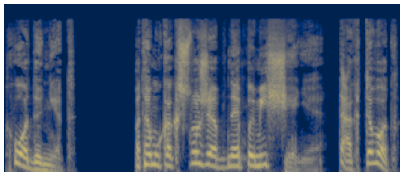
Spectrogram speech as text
хода нет, потому как служебное помещение. Так-то вот.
